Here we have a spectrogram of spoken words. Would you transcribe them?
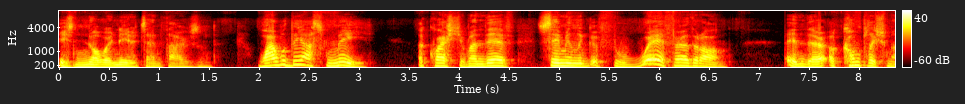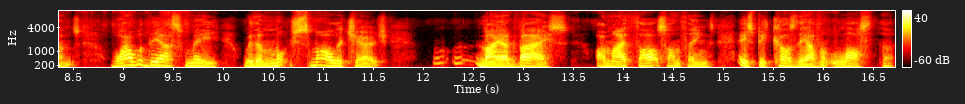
is nowhere near 10,000? Why would they ask me a question when they've seemingly way further on in their accomplishments? Why would they ask me with a much smaller church my advice or my thoughts on things? It's because they haven't lost the,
